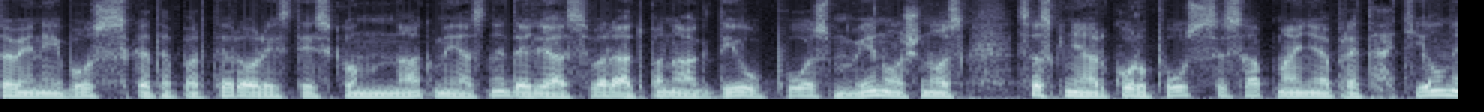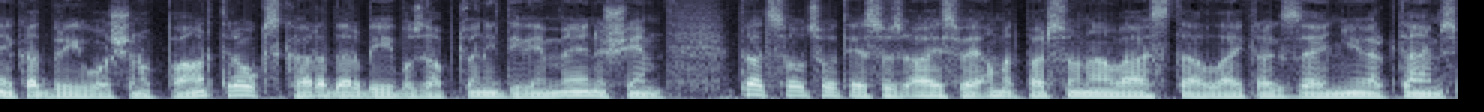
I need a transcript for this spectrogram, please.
Savienība uzskata par teroristisku, nākamajās nedēļās varētu panākt divu posmu vienošanos, saskaņā ar kuru puses apmaiņā pret ķilnieku atbrīvošanu pārtrauks kara darbību uz aptuveni diviem mēnešiem. Tāds saucoties uz ASV amatpersonām vēstā laikraksts The New York Times.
